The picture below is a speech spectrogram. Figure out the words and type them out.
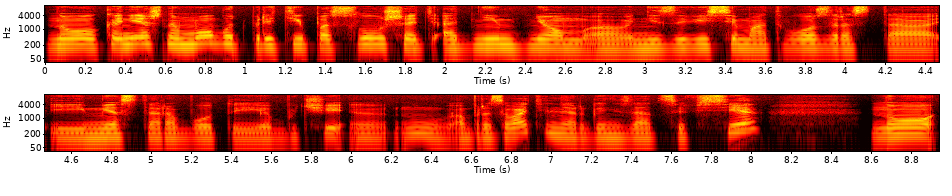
но, конечно, могут прийти послушать одним днем, э, независимо от возраста и места работы и обучения, ну, образовательной организации все, но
